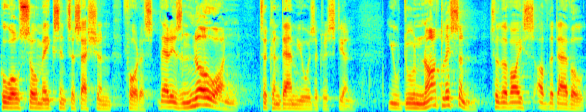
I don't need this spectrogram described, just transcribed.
who also makes intercession for us. There is no one to condemn you as a Christian. You do not listen to the voice of the devil.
